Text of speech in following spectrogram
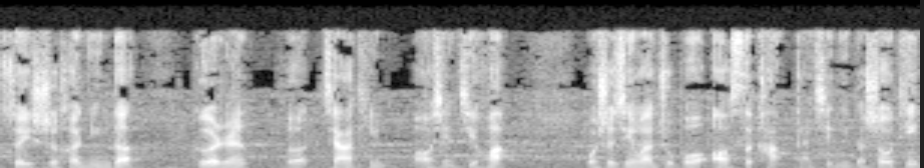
最适合您的个人和家庭保险计划。我是今晚主播奥斯卡，感谢您的收听。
